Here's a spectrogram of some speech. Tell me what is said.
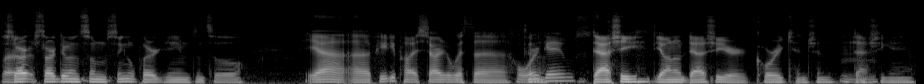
But- Start start doing some single player games until Yeah, uh, PewDiePie started with uh, horror Kinda- games. Dashie, Diano Dashie or Corey Kenshin Mm-mm. Dashie games.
